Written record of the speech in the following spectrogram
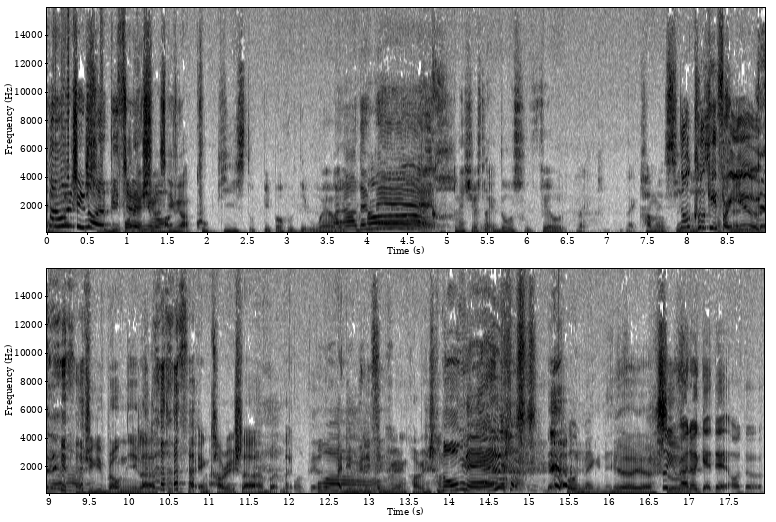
Then, like, she not a before teacher that, she was giving out cookies to people who did well. Walao, damn bad. And then she was like, those who failed, like, like come and see. No me cookie for you. specially." And she give brownie lah to like, encourage lah, but like Wow. I didn't really feel very encouraged. No man. That tone, my goodness. Yeah, yeah. So So, you rather get that or the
